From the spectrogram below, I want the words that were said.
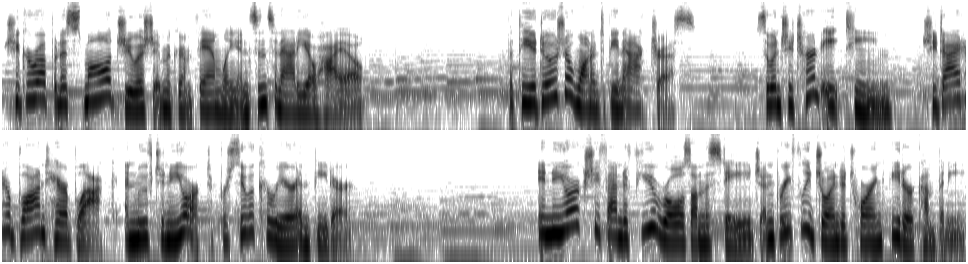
She grew up in a small Jewish immigrant family in Cincinnati, Ohio. But Theodosia wanted to be an actress. So when she turned 18, she dyed her blonde hair black and moved to New York to pursue a career in theater. In New York, she found a few roles on the stage and briefly joined a touring theater company.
